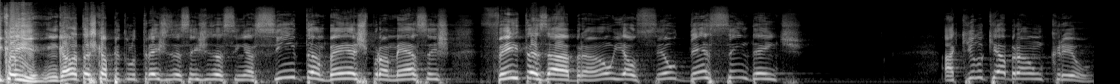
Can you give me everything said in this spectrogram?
Fica aí, em Gálatas capítulo 3, 16 diz assim: Assim também as promessas feitas a Abraão e ao seu descendente. Aquilo que Abraão creu,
